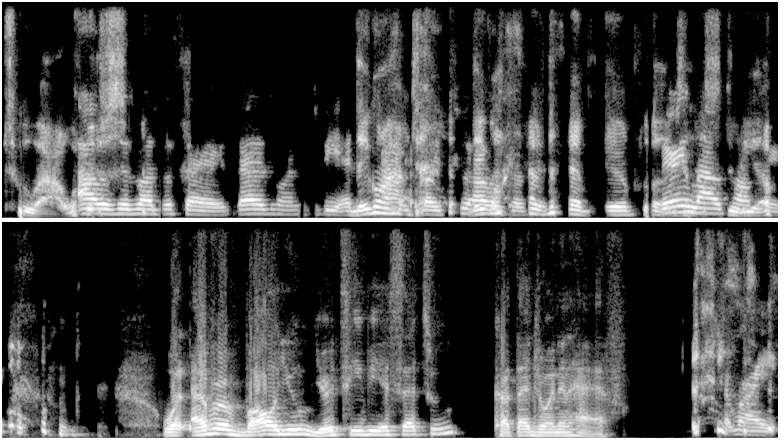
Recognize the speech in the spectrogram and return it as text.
two hours. I was just about to say that is going to be a they're gonna have to, like two they're hours gonna of have to have earplugs very in the loud studio. talking. Whatever volume your TV is set to, cut that joint in half. Right.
